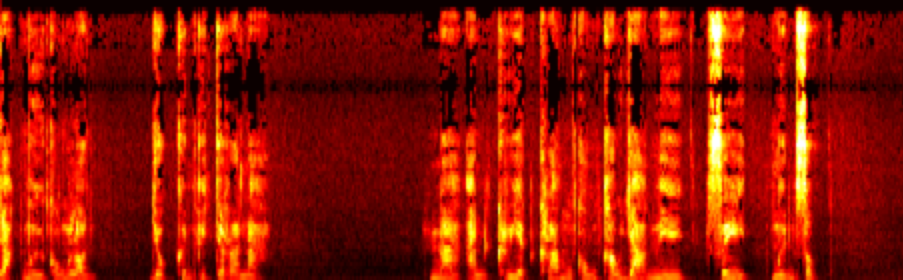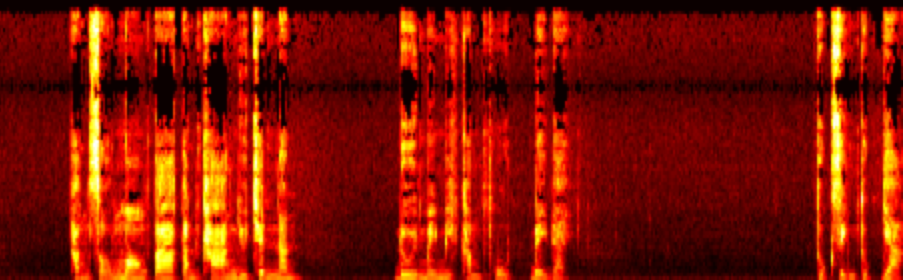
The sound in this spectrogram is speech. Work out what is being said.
จากมือของหล่อนยกขึ้นพิจารณา หน้าอันเครียดคล้ำของเขายามนี้ ซีดเหมือนศพ ทั้งสองมองตากันค้างอยู่เช่นนั้น โดยไม่มีคำพูดใด ๆ ทุกสิ่งทุกอย่าง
